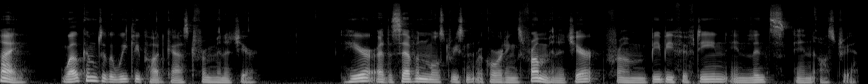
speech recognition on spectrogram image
Hi, welcome to the weekly podcast from Minute Year. Here are the seven most recent recordings from Minute Year from BB15 in Linz in Austria.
